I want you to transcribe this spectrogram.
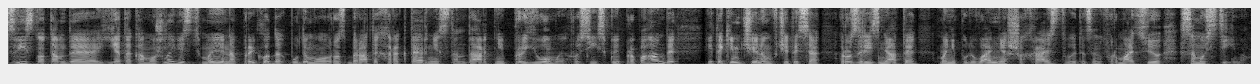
Звісно, там, де є така можливість, ми на прикладах будемо розбирати характерні стандартні прийоми російської пропаганди і таким чином вчитися розрізняти маніпулювання, шахрайство і дезінформацію самостійно.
